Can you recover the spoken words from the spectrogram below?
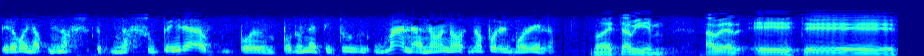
pero bueno, nos, nos supera por, por una actitud humana, ¿no? No, no por el modelo. No, está bien. A ver, este, eh,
